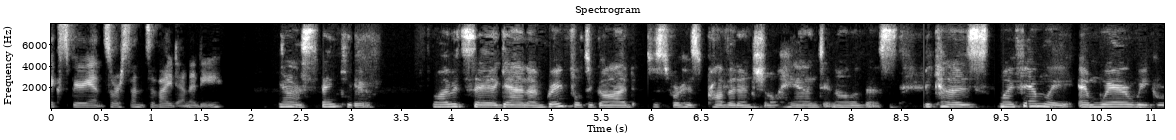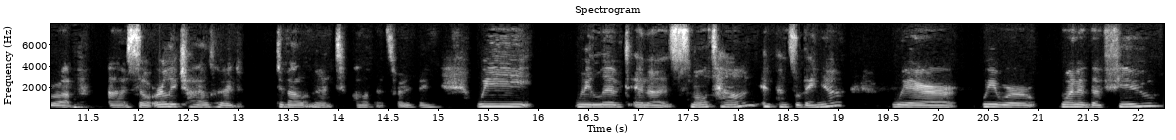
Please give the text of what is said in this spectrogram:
experience or sense of identity? Yes, thank you. Well, I would say again, I'm grateful to God just for his providential hand in all of this because my family and where we grew up, uh, so early childhood development, all of that sort of thing, we we lived in a small town in Pennsylvania where we were one of the few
